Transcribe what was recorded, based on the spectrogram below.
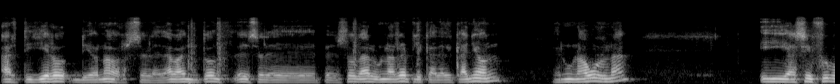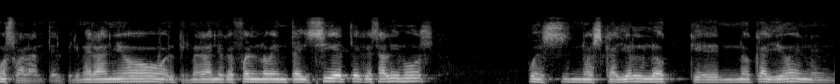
artillero de honor. Se le daba entonces, se le pensó dar una réplica del cañón en una urna y así fuimos adelante. El primer año, el primer año que fue el 97 que salimos, pues nos cayó lo que no cayó en,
